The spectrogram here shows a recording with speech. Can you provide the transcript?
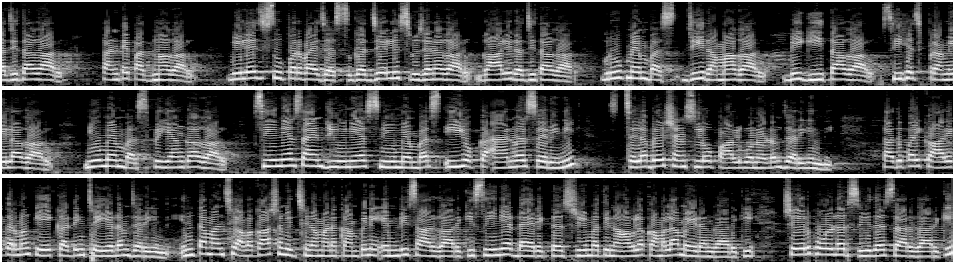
రజిత గారు కంటే పద్మ గారు విలేజ్ సూపర్వైజర్స్ గజ్జేలి సృజన గారు గాలి రజిత గారు గ్రూప్ మెంబర్స్ జి రమా గారు బి గీతా గారు సిహెచ్ ప్రమీల గారు న్యూ మెంబర్స్ ప్రియాంక గారు seniors and juniors new members ఈ యొక్క యానివర్సరీని సెలబ్రేషన్స్లో పాల్గొనడం జరిగింది. తదుపరి కార్యక్రమం కేక్ కటింగ్ చేయడం జరిగింది. ఇంత మంచి అవకాశం ఇచ్చిన మన కంపెనీ ఎండీ సార్ గారికి senior director Shrimati Nagula Kamala madam గారికి షేర్ హోల్డర్ శ్రీధర్ సార్ గారికి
